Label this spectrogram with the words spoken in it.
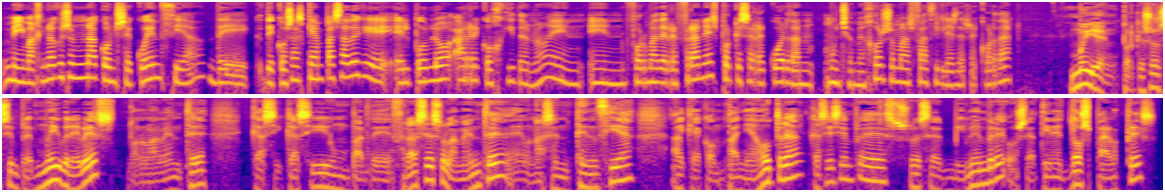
me imagino que son una consecuencia de, de, cosas que han pasado y que el pueblo ha recogido, ¿no? En, en forma de refranes porque se recuerdan mucho mejor, son más fáciles de recordar. Muy bien, porque son siempre muy breves, normalmente casi casi un par de frases solamente, eh, una sentencia al que acompaña otra, casi siempre suele ser bimembre, o sea, tiene dos partes.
